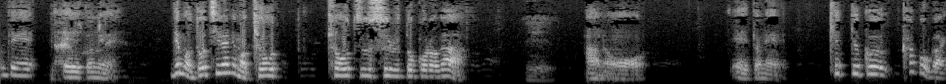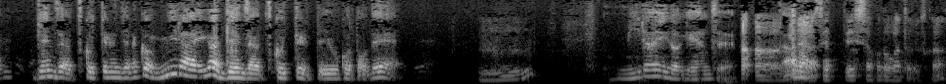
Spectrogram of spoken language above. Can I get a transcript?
うん。で、えっ、とほどね。ね、でもどちらにも共共通するところが、ええあの、えっ、とね、結局過去が現在を作ってるんじゃなく、未来が現在を作ってるっていうことで、うん？未来が現在？ああ、未来が設定したことがってことですか？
